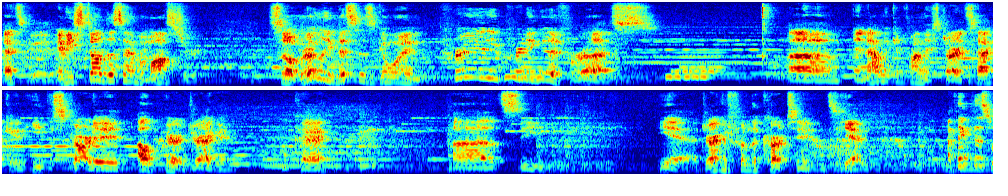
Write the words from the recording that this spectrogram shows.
That's good. And he still doesn't have a monster. So really, this is going pretty, pretty good for us. Um, and now we can finally start attacking. He discarded... Oh, Parrot Dragon. Okay. Uh, let's see. Yeah, Dragon from the cartoons. Yeah. I think this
